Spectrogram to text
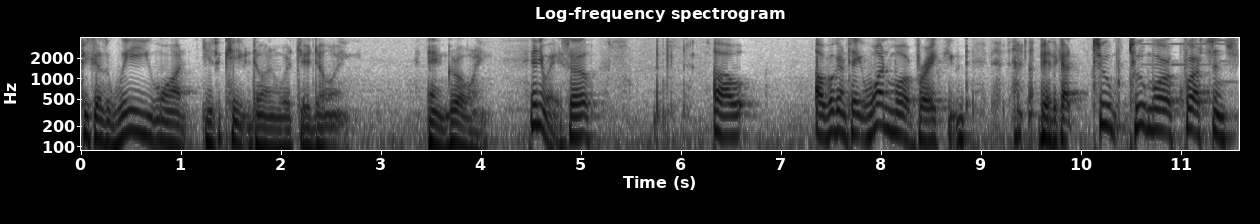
because we want you to keep doing what you're doing and growing. Anyway, so uh, uh, we're going to take one more break. Because I got two two more questions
